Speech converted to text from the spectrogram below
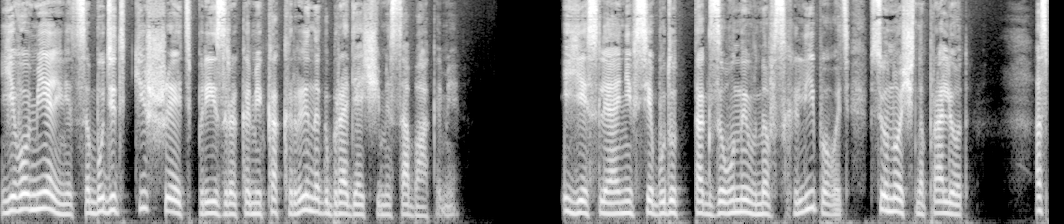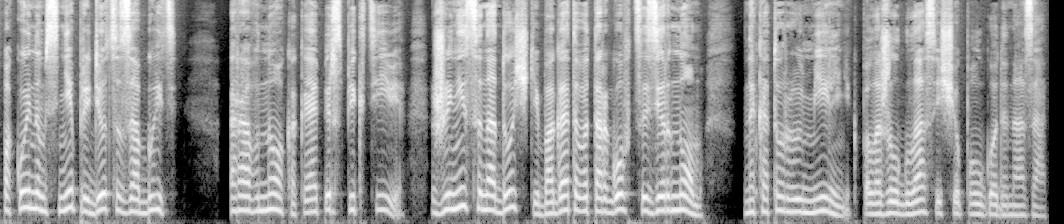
его мельница будет кишеть призраками, как рынок бродячими собаками. И если они все будут так заунывно всхлипывать всю ночь напролёт, о спокойном сне придется забыть, равно как и о перспективе жениться на дочке богатого торговца зерном, на которую мельник положил глаз еще полгода назад.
